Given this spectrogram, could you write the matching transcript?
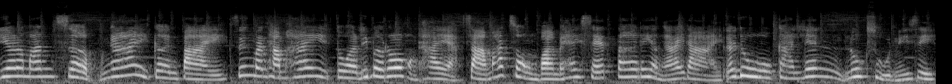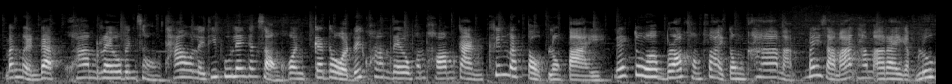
เยอรมันเสิร์ฟง่ายเกินไป ซึ่งมันทำให้ตัวลิเบโรของไทยอะสามารถส่งบอลไปให้เซตเตอร์ได้อย่างง่ายดาย แล้วดูการเล่นลูกสูตรนี้สิ มันเหมือนแบบความเร็วเป็น 2 เท่าเลยที่ผู้เล่นทั้งสองคนกระโดดด้วยความเร็วพร้อม ๆ กันขึ้นมาตบลงไป และตัวบล็อกของฝ่ายตรงข้ามอะไม่สามารถทำอะไรกับลูก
